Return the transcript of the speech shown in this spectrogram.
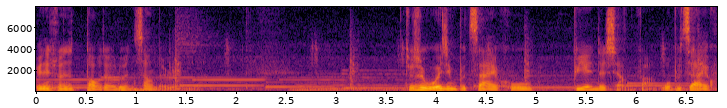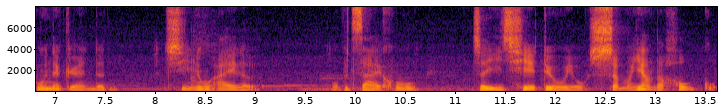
有点算是道德沦丧的人了。就是我已经不在乎别人的想法，我不在乎那个人的喜怒哀乐。我不在乎这一切对我有什么样的后果，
